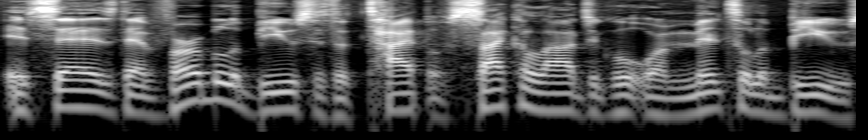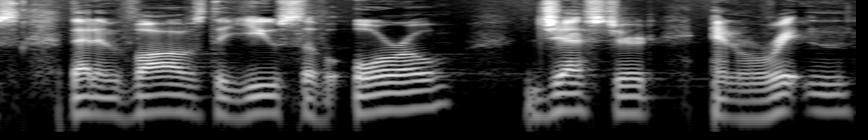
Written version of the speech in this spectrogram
it says that verbal abuse is a type of psychological or mental abuse that involves the use of oral, gestured, and written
